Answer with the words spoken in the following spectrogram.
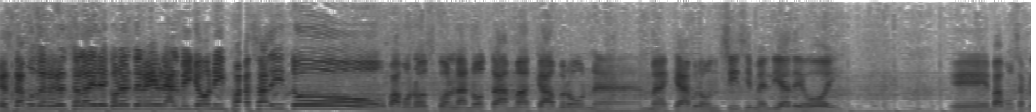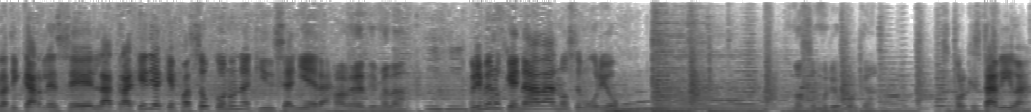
Estamos de regreso al aire con el terrible al millón y pasadito. Vámonos con la nota macabrona, macabroncísima el día de hoy. Eh, vamos a platicarles eh, la tragedia que pasó con una quinceañera. A ver, dímela. Primero que nada, no se murió, ¿No se murió por qué? porque está viva.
